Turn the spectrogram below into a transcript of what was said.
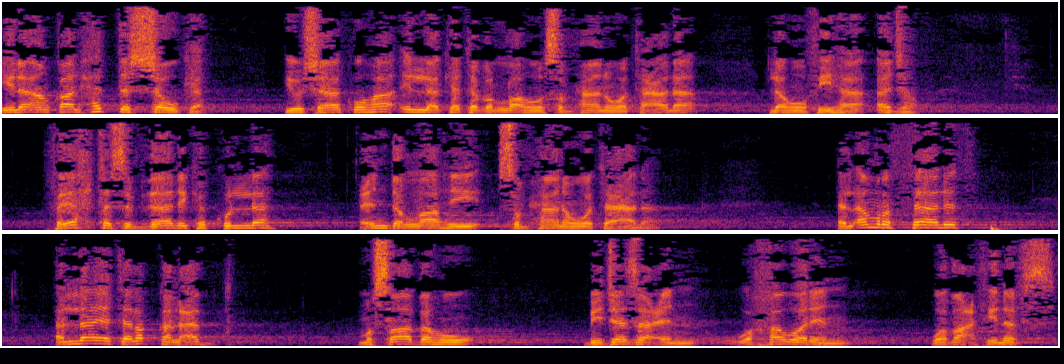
إلى أن قال حتى الشوكة يشاكها إلا كتب الله سبحانه وتعالى له فيها أجر. فيحتسب ذلك كله عند الله سبحانه وتعالى. الأمر الثالث أن لا يتلقى العبد مصابه بجزع وخور وضعف نفس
